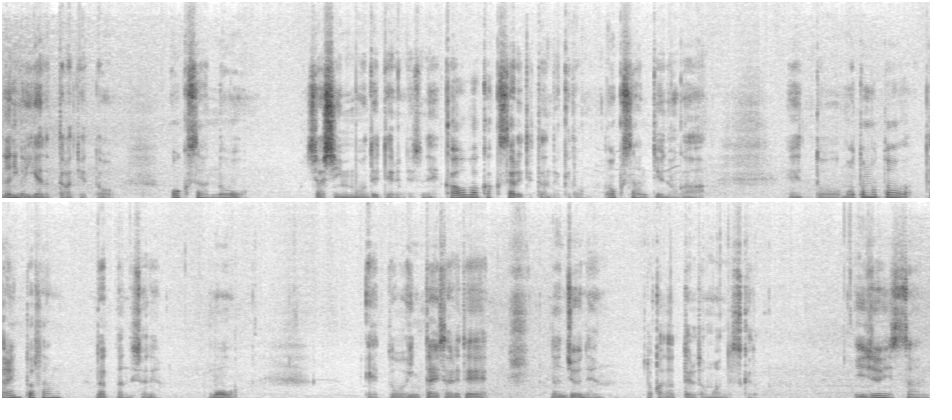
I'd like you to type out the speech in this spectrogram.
何が嫌だったかというと奥さんの写真も出てるんですね。顔は隠されてたんだけど奥さんっていうのがえっと、もともとタレントさんだったんですよね。もう、えっと、引退されて何十年とか経ってると思うんですけど、伊集院さん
